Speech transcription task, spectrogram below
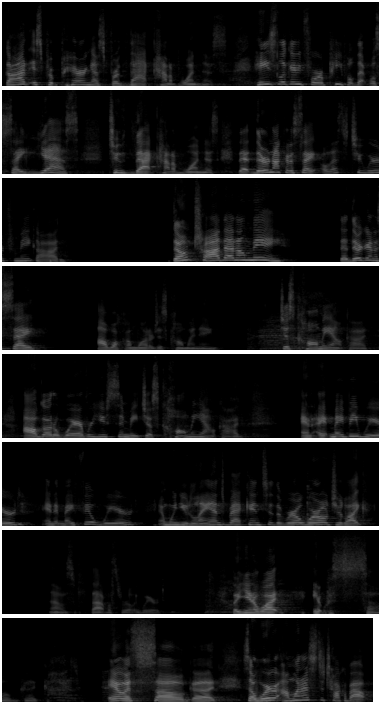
God is preparing us for that kind of oneness. He's looking for people that will say yes to that kind of oneness. That they're not going to say, oh, that's too weird for me, God. Don't try that on me. That they're going to say, I'll walk on water, just call my name. Just call me out, God. I'll go to wherever you send me. Just call me out, God. And it may be weird and it may feel weird. And when you land back into the real world, you're like, that was, that was really weird. But you know what? It was so good, God. It was so good. So we're I want us to talk about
